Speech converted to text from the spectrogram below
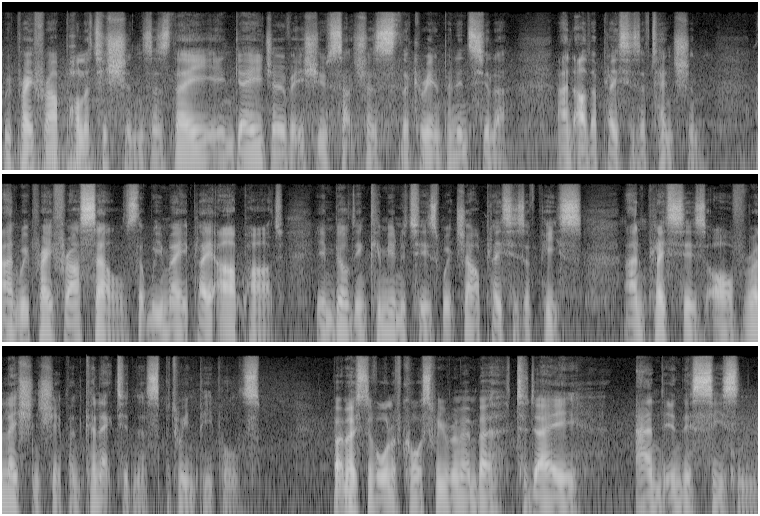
We pray for our politicians as they engage over issues such as the Korean Peninsula and other places of tension. And we pray for ourselves that we may play our part in building communities which are places of peace and places of relationship and connectedness between peoples. But most of all, of course, we remember today and in this season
